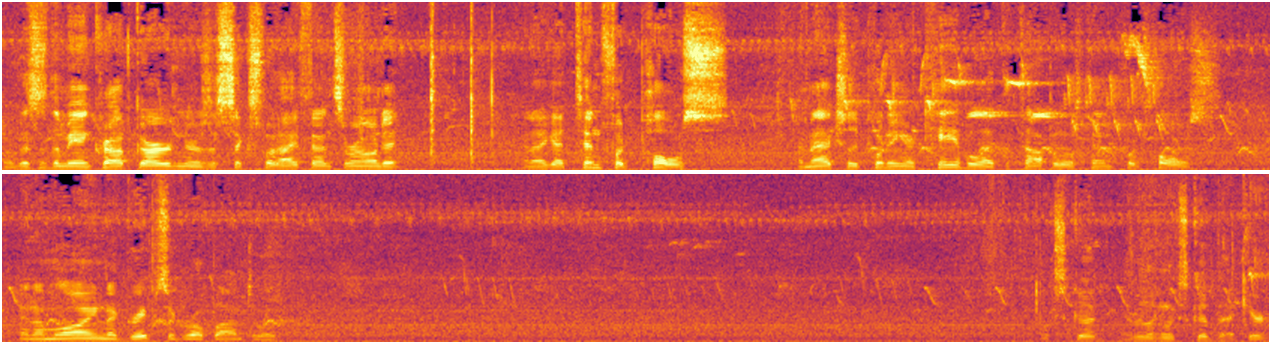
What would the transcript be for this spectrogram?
Well, this is the main crop garden. There's a six foot high fence around it. And I got 10 foot posts I'm actually putting a cable at the top of those 10 foot posts and I'm allowing the grapes to grow up onto it. Looks good. Everything looks good back here.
